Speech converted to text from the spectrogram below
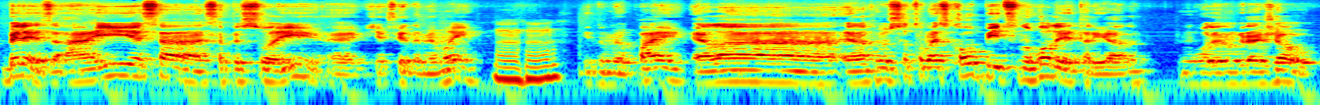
Beleza, aí essa, essa pessoa aí, é, que é filha da minha mãe Uhum. e do meu pai, ela, ela começou a tomar Skull Beats no rolê, tá ligado? No rolê no Grajaú.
